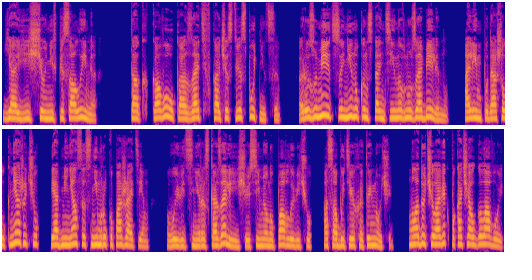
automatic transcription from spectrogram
Я еще не вписал имя. Так кого указать в качестве спутницы? Разумеется, Нину Константиновну Забелину. Алим подошел к княжичу и обменялся с ним рукопожатием. Вы ведь не рассказали еще Семену Павловичу о событиях этой ночи? Молодой человек покачал головой.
